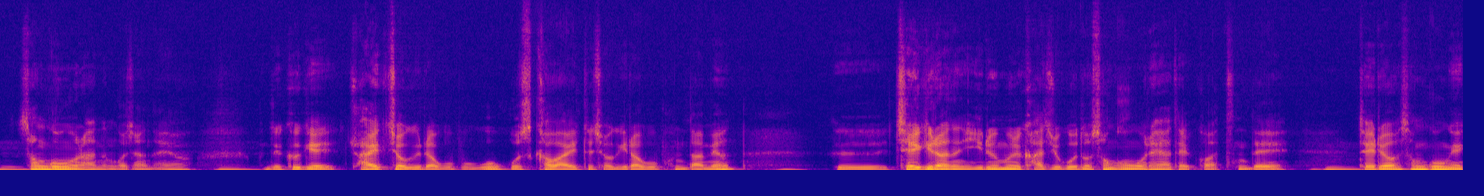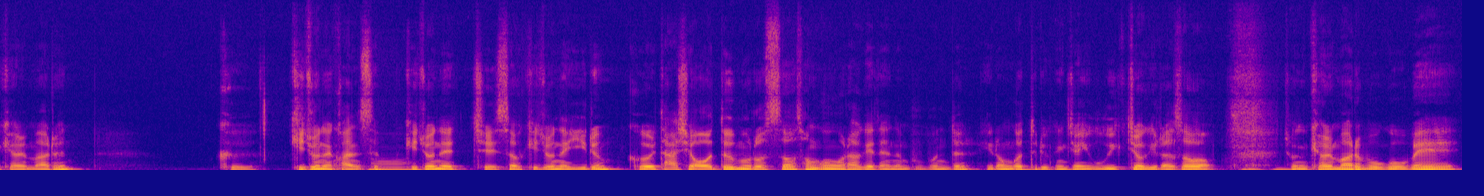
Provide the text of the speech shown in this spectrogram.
음. 성공을 하는 거잖아요. 음. 근데 그게 좌익적이라고 보고 오스카 와일드적이라고 본다면 그 잭이라는 이름을 가지고도 성공을 해야 될 것 같은데 음. 되려 성공의 결말은 그 기존의 관습, 어. 기존의 질서, 기존의 이름 그걸 다시 얻음으로써 성공을 하게 되는 부분들 이런 음. 것들이 굉장히 우익적이라서 저는 결말을 보고 왜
